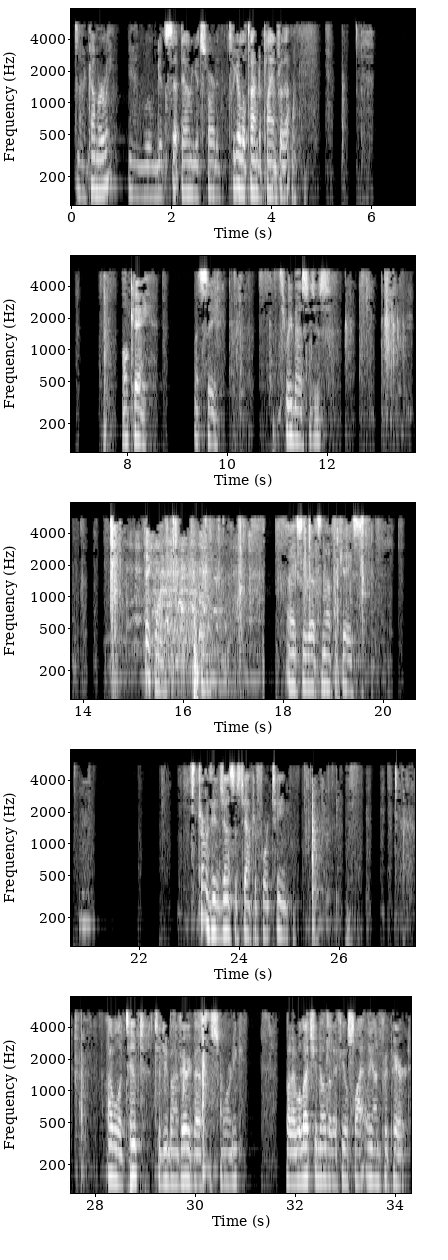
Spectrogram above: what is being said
Uh, come early and we'll get set down and get started. So we got a little time to plan for that one. Okay. Let's see three messages. Pick one. Actually, that's not the case. Turn with me to Genesis chapter 14. I will attempt to do my very best this morning, but I will let you know that I feel slightly unprepared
